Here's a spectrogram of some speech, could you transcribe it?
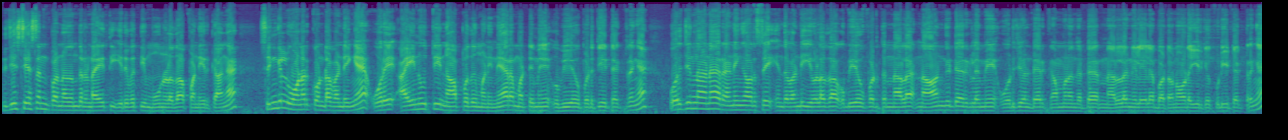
ரிஜிஸ்ட்ரேஷன் பண்ணது வந்து ரெண்டாயிரத்தி இருபத்தி மூணில் தான் பண்ணியிருக்காங்க. சிங்கிள் ஓனர் கொண்ட வண்டிங்க. ஒரே ஐநூற்றி நாற்பது மணி நேரம் மட்டுமே உபயோகப்படுத்திய டிராக்டருங்க ஒரிஜினலான ரன்னிங் ஹவர்ஸே இந்த வண்டி இவ்வளோ தான் உபயோகப்படுத்துறதுனால நான்கு டயர்களுமே ஒரிஜினல் டயர் கம்மன் டயர் நல்ல நிலையில் பட்டனோடு இருக்கக்கூடிய டிராக்டருங்க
